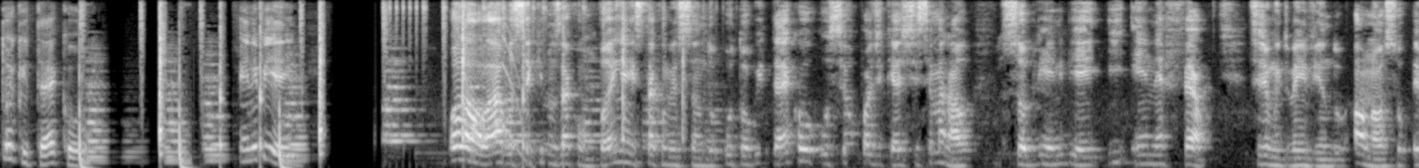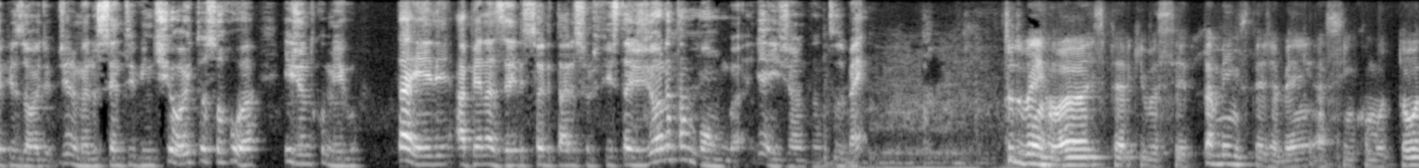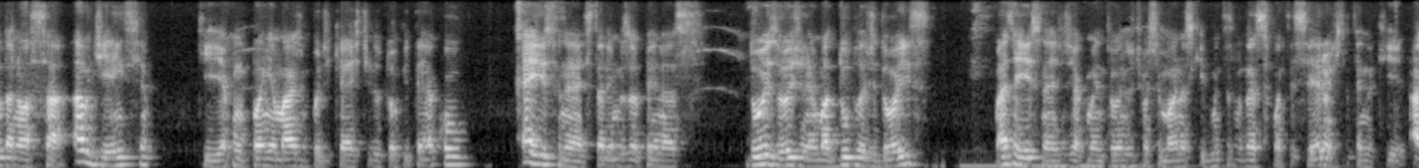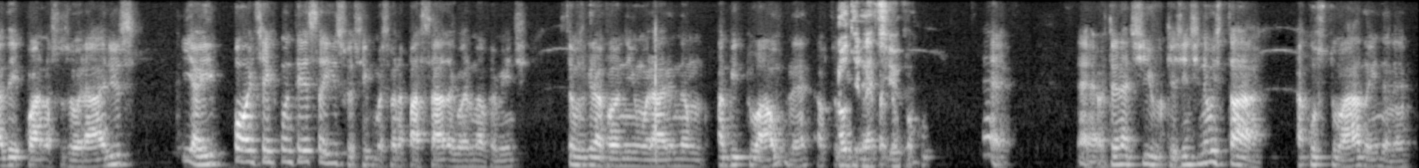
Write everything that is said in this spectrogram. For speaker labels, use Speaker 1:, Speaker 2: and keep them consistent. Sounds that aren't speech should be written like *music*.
Speaker 1: Tokyo Tackle NBA.
Speaker 2: Olá, olá, você que nos acompanha, está começando o Togo e o seu podcast semanal sobre NBA e NFL. Seja muito bem-vindo ao nosso episódio de número 128. Eu sou Juan e junto comigo tá ele, apenas ele, solitário surfista Jonathan Bomba. E aí, Jonathan, tudo bem?
Speaker 3: Tudo bem, Juan. Espero que você também esteja bem, assim como toda a nossa audiência que acompanha mais um podcast do Toque Tackle. É isso, né? Estaremos apenas dois hoje, né? Uma dupla de dois. Mas é isso, né? A gente já comentou nas últimas semanas que muitas mudanças aconteceram, a gente está tendo que adequar nossos horários. E aí pode ser que aconteça isso, assim como a semana passada, agora novamente. Estamos gravando em um horário não habitual, né?
Speaker 2: Alternativo.
Speaker 3: Um pouco... É, é, alternativo, que a gente não está acostumado ainda, né?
